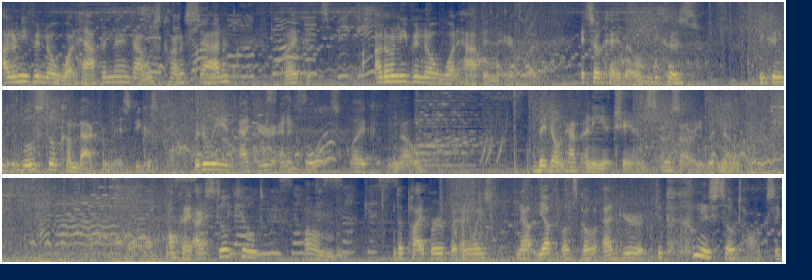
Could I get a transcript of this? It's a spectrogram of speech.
I don't even know what happened there. That was kind of sad. Like, I don't even know what happened there, but it's okay though because we can. We'll still come back from this because literally an Edgar and a Colt, like, no, they don't have any chance. I'm sorry, but no. Okay, I still killed um the Piper, but anyways, now yep, let's go. Edgar, the cocoon is so toxic.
